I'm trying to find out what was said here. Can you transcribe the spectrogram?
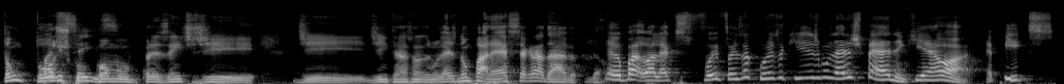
tão tosco como presente de, de, de Internacional das Mulheres não parece agradável. Não. E aí o, Alex foi, fez a coisa que as mulheres pedem, que é, ó, é Pix.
